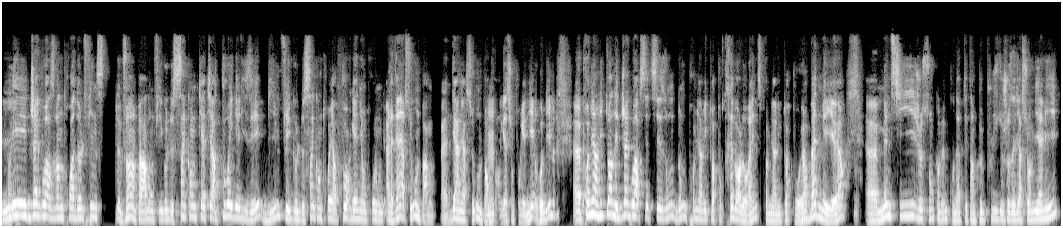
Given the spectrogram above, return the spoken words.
Les Jaguars 23, Dolphins 20, pardon, field goal de 54 yards pour égaliser, bim, field goal de 53 yards pour gagner en prolongation, à la dernière seconde, pardon, à la dernière seconde, pas en mm. prolongation pour gagner, rebim. Euh, première victoire des Jaguars cette saison, donc première victoire pour Trevor Lawrence, première victoire pour Urban Meyer, euh, même si je sens quand même qu'on a peut-être un peu plus de choses à dire sur Miami,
